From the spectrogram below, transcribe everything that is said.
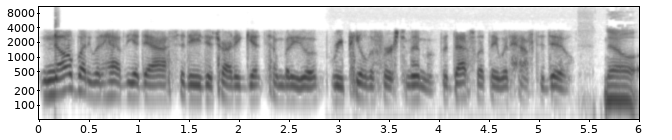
nobody would have the audacity to try to get somebody to repeal the First Amendment, but that's what they would have to do. Now,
